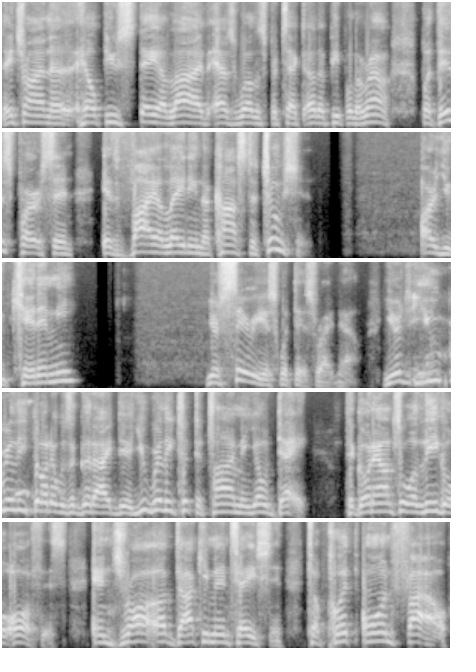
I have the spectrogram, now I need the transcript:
They trying to help you stay alive as well as protect other people around. But this person is violating the Constitution. Are you kidding me? You're serious with this right now. You're you really thought it was a good idea. You really took the time in your day to go down to a legal office and draw up documentation to put on file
